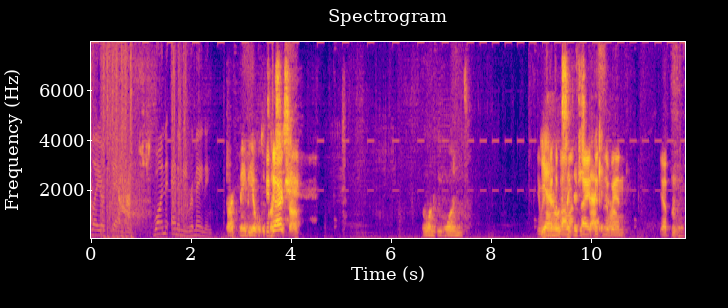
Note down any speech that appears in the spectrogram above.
player standing. One enemy remaining. Dark may be able to Good clutch Dark. this up. 1v1. Yeah, we've Yeah, it looks like on they're just site. This backing is a out. win. Yep. Mhm.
